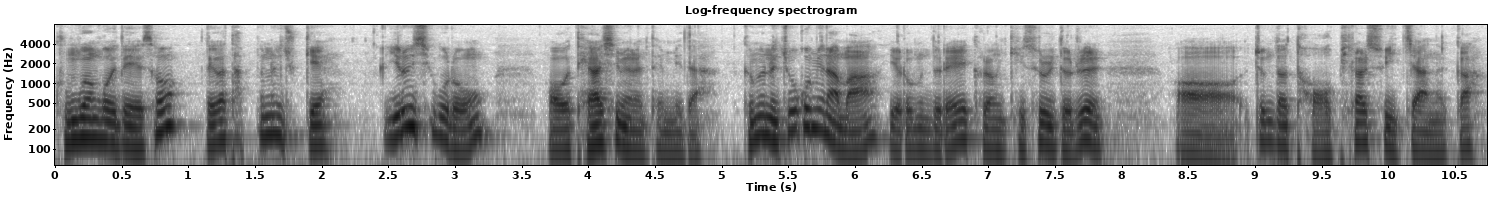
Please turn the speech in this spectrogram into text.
궁금한 거에 대해서 내가 답변해 줄게. 이런 식으로 어, 대하시면 됩니다. 그러면 조금이나마 여러분들의 그런 기술들을 어, 좀 더 더 어필할 수 있지 않을까?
